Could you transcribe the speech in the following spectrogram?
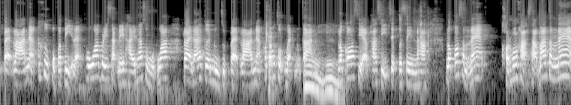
1.8 ล้านเนี่ยก็คือปกติแหละ เพราะว่าบริษัทในไทยถ้าสมมติว่ารายได้เกิน 1.8 ล้านเนี่ยก็ต้องจด VAT เหมือนกันอืมอืมแล้วก็เสียภาษี 7%นะคะ แล้วก็สำแนกขอโทษค่ะ สามารถจำแนก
